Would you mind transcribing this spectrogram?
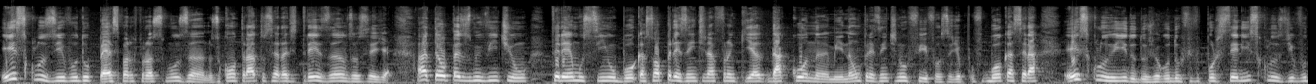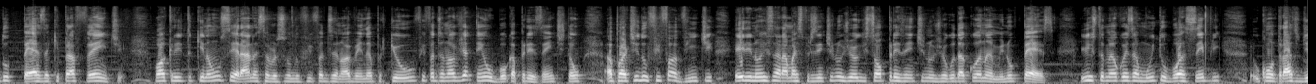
exclusivo do PES para os próximos anos. O contrato será de 3 anos, ou seja, até o PES 2021 teremos sim o Boca só presente na franquia da Konami, não presente no FIFA, ou seja, o Boca será excluído do jogo do FIFA por ser exclusivo do PES daqui pra frente. Eu acredito que não será nessa versão do FIFA 19 ainda, porque o FIFA 19 já tem o Boca presente, então a partir do FIFA 20 ele não estará mais presente no jogo e só presente no jogo da Konami, no PES. Isso também é uma coisa muito boa, sempre o contrato de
